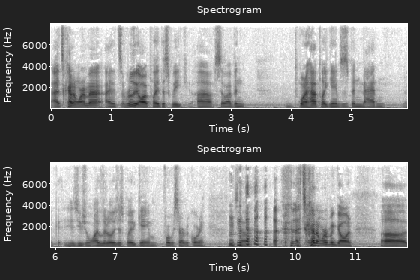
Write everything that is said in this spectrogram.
that's kind of where I'm at. I, it's really all I played this week. Uh, so I've been when I have played games, it's been Madden like, as usual. I literally just played a game before we started recording. So that's kind of where I've been going. Uh,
